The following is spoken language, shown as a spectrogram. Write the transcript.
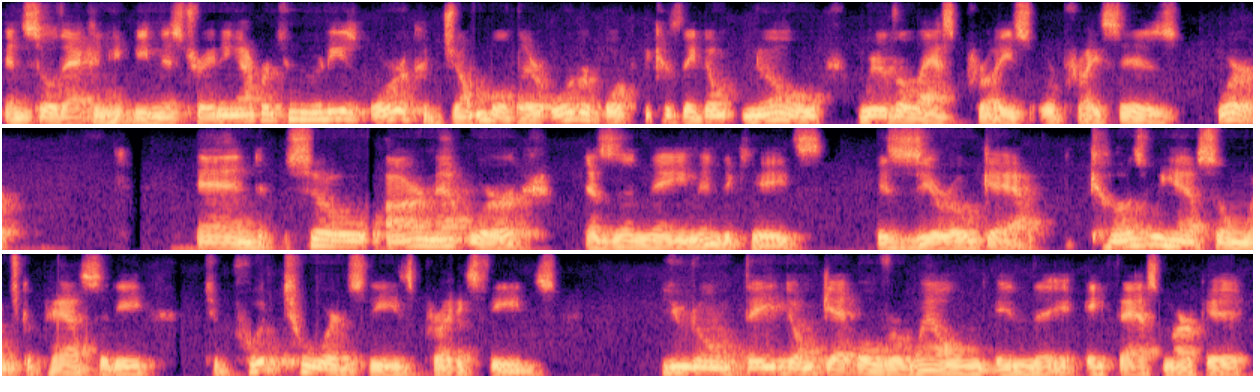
And so that can be missed trading opportunities, or it could jumble their order book because they don't know where the last price or prices were. And so our network, as the name indicates, is zero gap. Because we have so much capacity to put towards these price feeds, you don't they don't get overwhelmed in the a fast market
